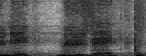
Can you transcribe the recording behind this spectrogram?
Uniek muziek.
